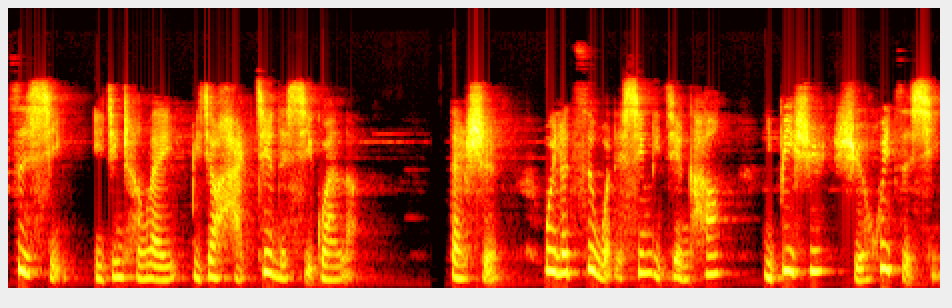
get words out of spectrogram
自省已经成为比较罕见的习惯了。但是，为了自我的心理健康，你必须学会自省。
